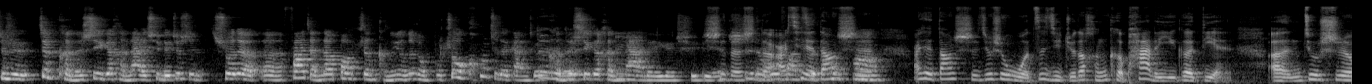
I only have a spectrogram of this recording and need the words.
就是这可能是一个很大的区别，就是说的，呃，发展到暴食症可能有那种不受控制的感觉，对对可能是一个很大的一个区别。是的，是的的，而且当时，嗯而且当时就是我自己觉得很可怕的一个点，嗯，就是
